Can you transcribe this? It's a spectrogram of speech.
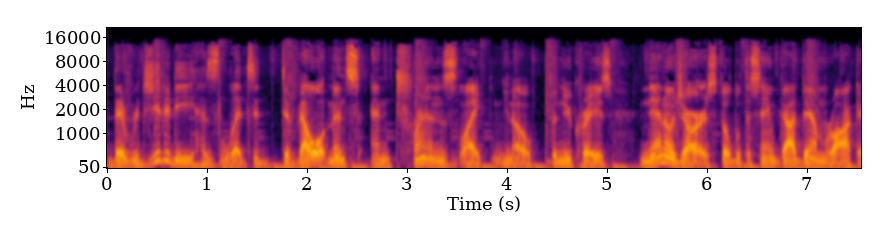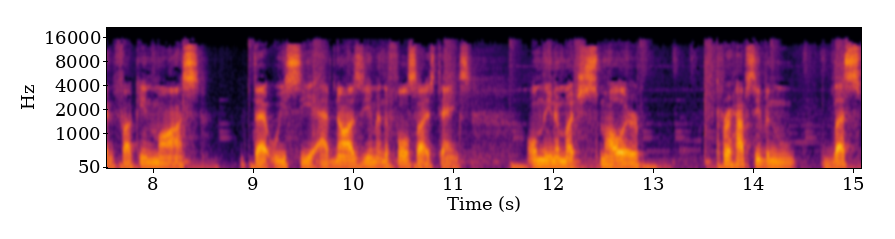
the rigidity has led to developments and trends like, you know, the new craze nano jars filled with the same goddamn rock and fucking moss that we see ad nauseum in the full size tanks, only in a much smaller, perhaps even less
